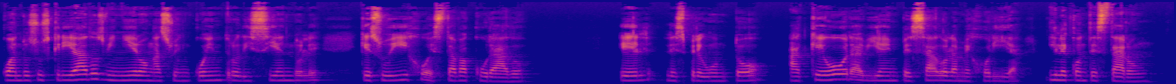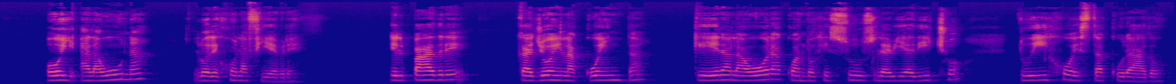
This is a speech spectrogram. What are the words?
cuando sus criados vinieron a su encuentro diciéndole que su hijo estaba curado. Él les preguntó a qué hora había empezado la mejoría y le contestaron, Hoy a la una lo dejó la fiebre. El padre cayó en la cuenta que era la hora cuando Jesús le había dicho, tu hijo está curado,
